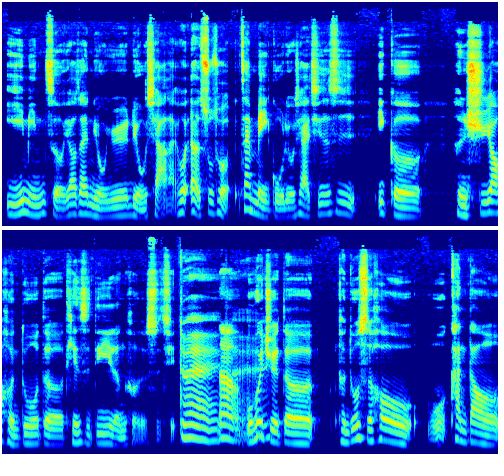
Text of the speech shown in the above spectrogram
移民者要在纽约留下来，或呃说错了，在美国留下来，其实是一个很需要很多的天时地利人和的事情。对，那我会觉得很多时候我看到，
